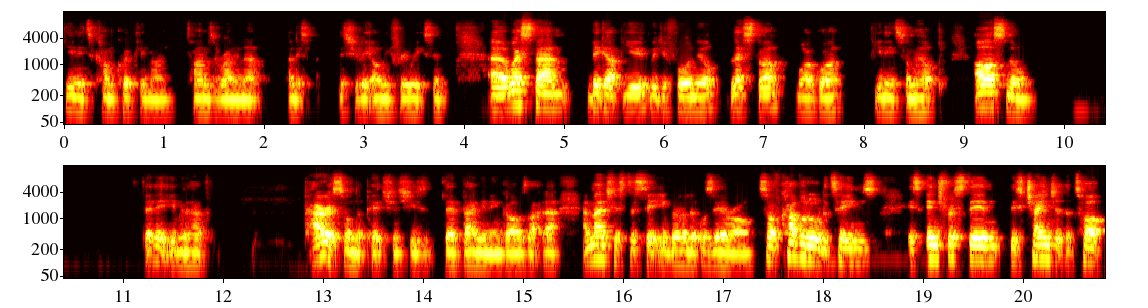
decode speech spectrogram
you need to come quickly, man. Time's are running out, and it's literally only three weeks in. Uh, West Ham, big up you with your 4 0. Leicester, on. You need some help. Arsenal, they didn't even have Parris on the pitch, and she's they're banging in goals like that. And Manchester City with a little zero. So I've covered all the teams. It's interesting. This change at the top.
